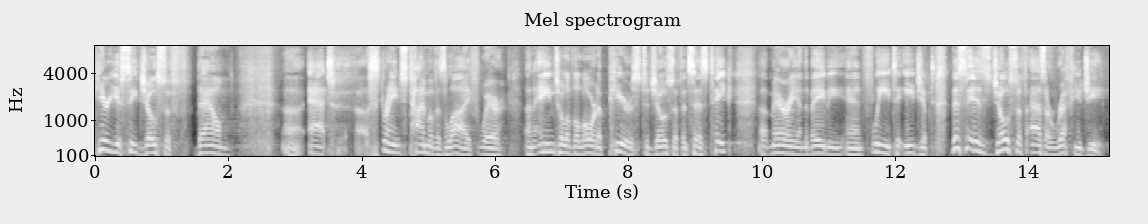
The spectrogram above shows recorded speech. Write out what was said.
here you see Joseph down uh, at a strange time of his life where an angel of the Lord appears to Joseph and says, Take uh, Mary and the baby and flee to Egypt. This is Joseph as a refugee.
